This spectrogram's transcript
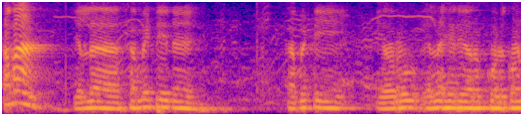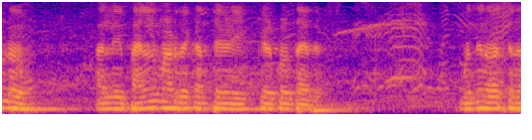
ತಮ್ಮ. ಎಲ್ಲ ಕಮಿಟಿ ಕಮಿಟಿಯವರು ಎಲ್ಲ ಹಿರಿಯರು ಕೂಡಿಕೊಂಡು ಅಲ್ಲಿ ಫೈನಲ್ ಮಾಡ್ಬೇಕಂತ ಹೇಳಿ ಕೇಳ್ಕೊಳ್ತಾ ಇದ್ದೇವೆ ಮುಂದಿನ ವರ್ಷದ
